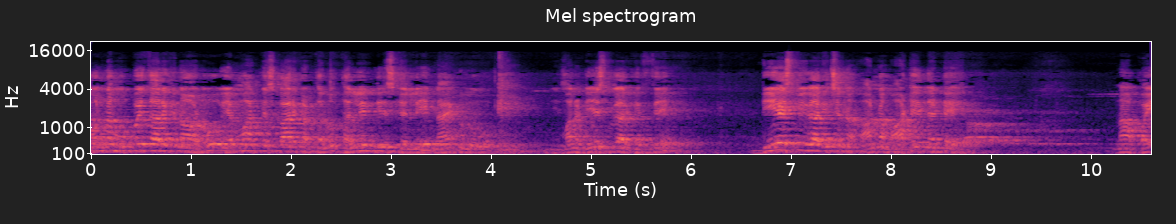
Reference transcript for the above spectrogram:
మొన్న ముప్పై తారీఖు నాడు ఎంఆర్పిఎస్ కార్యకర్తలు తల్లిని తీసుకెళ్ళి నాయకులు మన డిఎస్పీ గారికి ఇస్తే డిఎస్పీ గారు ఇచ్చిన అన్న మాట ఏంటంటే నా పై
